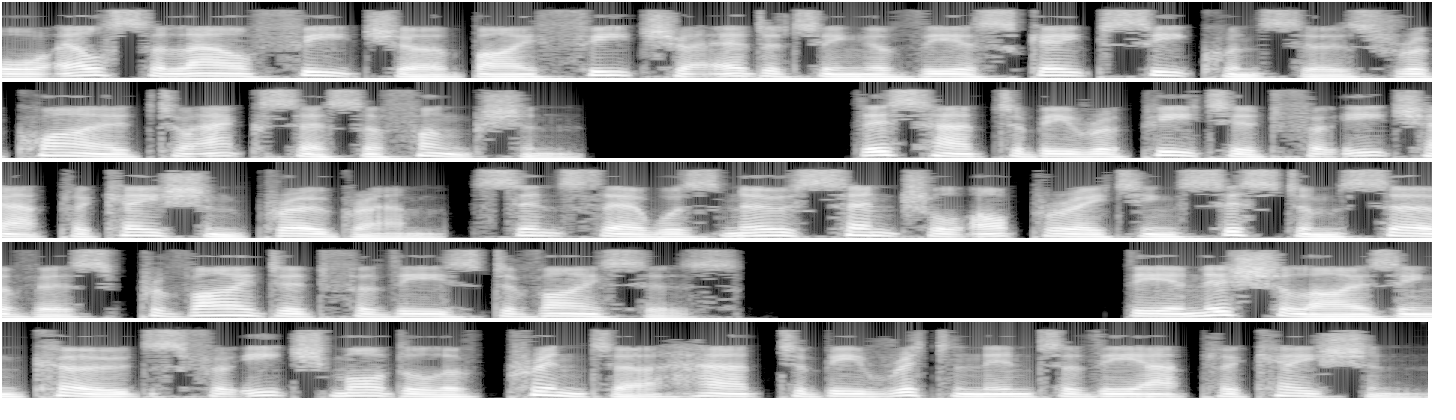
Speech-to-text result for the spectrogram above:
or else allow feature by feature editing of the escape sequences required to access a function. This had to be repeated for each application program, since there was no central operating system service provided for these devices. The initializing codes for each model of printer had to be written into the application.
